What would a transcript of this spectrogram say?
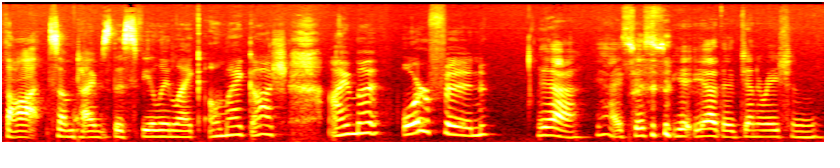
thought sometimes this feeling like, "Oh my gosh, I'm an orphan." Yeah, yeah. It's just yeah, yeah, the generation.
